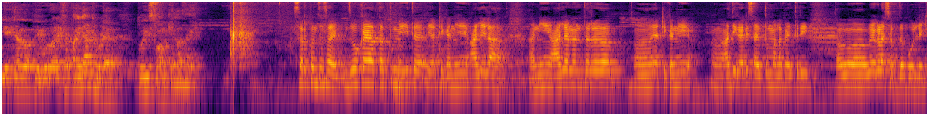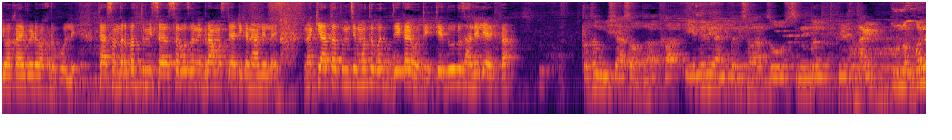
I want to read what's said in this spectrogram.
येत्या फेब्रुवारीच्या पहिल्या आठवड्यात तोही सॉल्व्ह केला जाईल. सरपंच साहेब जो काय आता तुम्ही इथं या ठिकाणी आलेला आहात आणि आल्यानंतर या ठिकाणी अधिकारी साहेब तुम्हाला काहीतरी वेगळा शब्द बोलले किंवा काय वेडवाकडं बोलले. त्या संदर्भात तुम्ही स सर्वजण ग्रामस्थ या ठिकाणी आलेले आहे नक्की आता तुमचे मतभेद जे काय होते ते दूर झालेले आहेत का? प्रथम विषय असा होता का येणेरे आणि परिसरात जो सिंगल फेज लाइट पूर्ण बंद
